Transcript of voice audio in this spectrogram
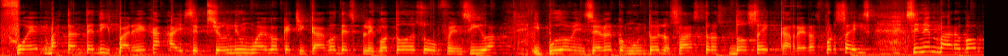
fue bastante dispareja a excepción de un juego que Chicago desplegó toda su ofensiva y pudo vencer al conjunto de los Astros 12 carreras por 6. Sin embargo,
